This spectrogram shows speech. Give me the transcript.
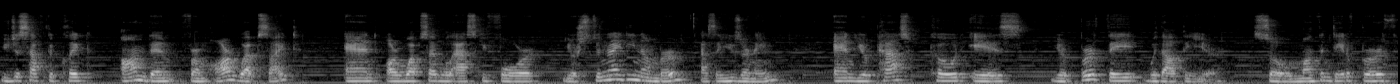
You just have to click on them from our website and our website will ask you for your student ID number as a username and your passcode is your birthday without the year. So month and date of birth,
